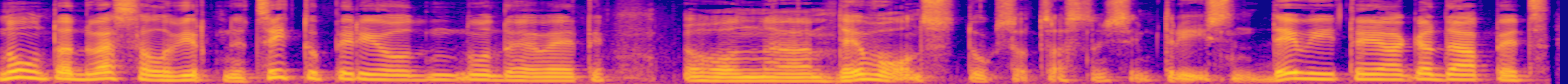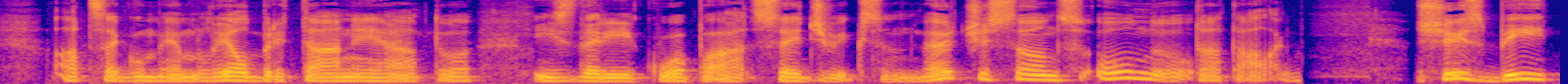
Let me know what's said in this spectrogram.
Nu, un tad vesela virkne citu periodu nodēvēti. Un Devons 1839. gadā pēc atsegumiem Lielbritānijā to izdarīja kopā Sedžviks un Merčisons un tā tālāk. Šis bija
